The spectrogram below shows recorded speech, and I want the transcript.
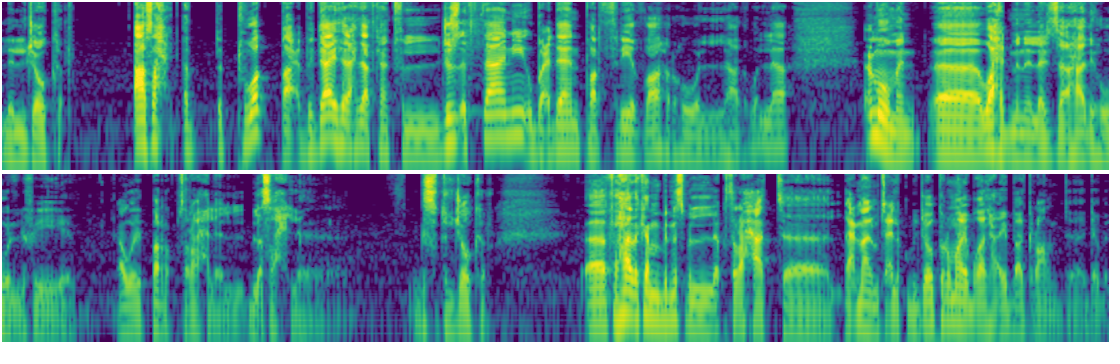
للجوكر. آه صح أتوقع بداية الأحداث كانت في الجزء الثاني وبعدين part 3 الظاهر هو هذا ولا عموما آه واحد من الأجزاء هذه هو اللي في أو يتطرق بصراحة بالأصح لقصة الجوكر. آه، فهذا كان بالنسبة للاقتراحات آه، الأعمال المتعلقة بالجوكر وما يبغى لها أي background قبل.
